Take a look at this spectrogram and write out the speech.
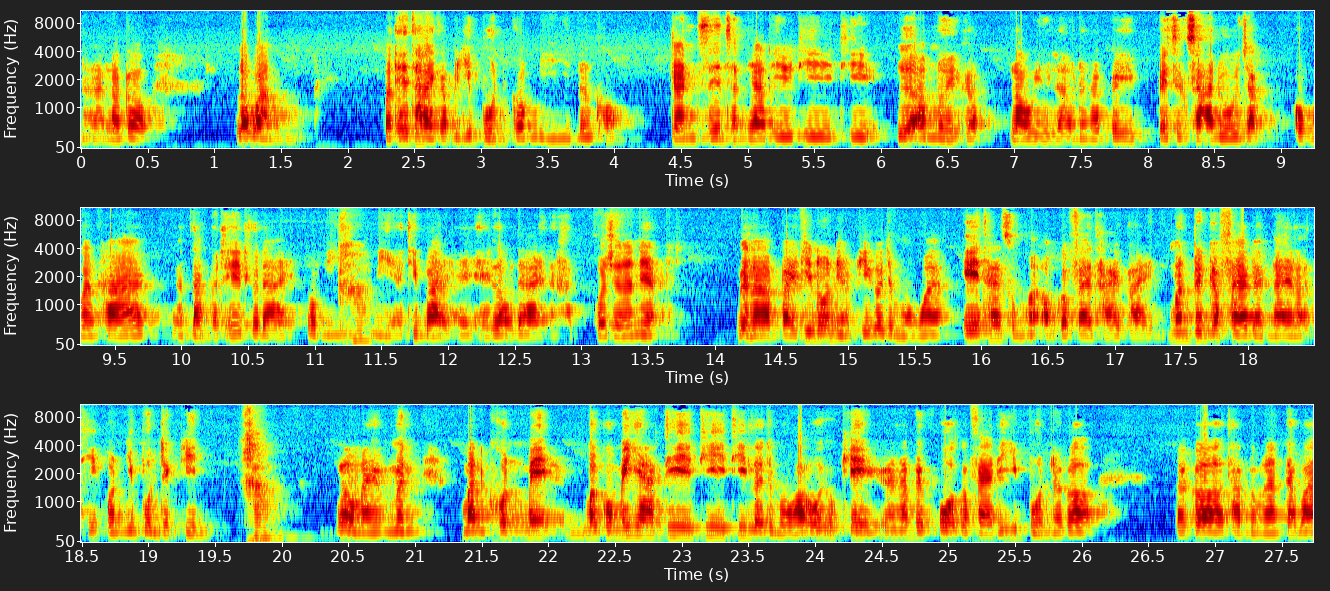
นะแล้วก็ระหว่าง ประเทศไทยกับญี่ปุ่นก็มีเรื่องของการเซ็นสัญญาที่ที่ที่เอื้ออำนวยกับเราอยู่แล้วนะครับ ไปไปศึกษาดูจากกรมการค้าต่างประเทศก็ได้ ก็มีครับมีอธิบายให้ให้เราได้นะครับ เพราะฉะนั้นเนี่ยเวลาไปที่โน่นเนี่ยพี่ก็จะมองว่าเอ๊ะถ้าสมมติว่าเอากาแฟไทยไป มันเป็นกาแฟแบบไหนล่ะที่คนญี่ปุ่นจะกินครับนึกออกไหมมันมันคนไม่มันคงไม่ยากที่ที่ที่เราจะบอกว่าโอ๊ยโอเคงั้นไปคั่วกาแฟที่ญี่ปุ่นแล้วก็ แล้วก็ทำตรงนั้น แต่ว่า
